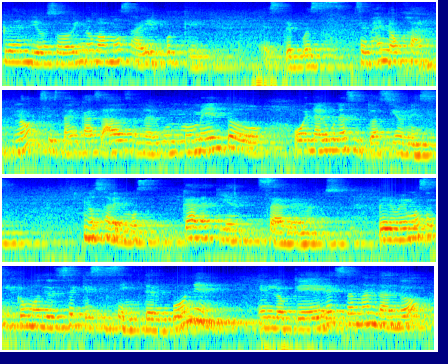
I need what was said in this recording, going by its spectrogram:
cree en Dios, hoy no vamos a ir porque este, pues, se va a enojar, ¿no? Si están casados en algún momento o, o en algunas situaciones. No sabemos, cada quien sabe, hermanos. Pero vemos aquí como Dios dice que si se interponen en lo que Él está mandando,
